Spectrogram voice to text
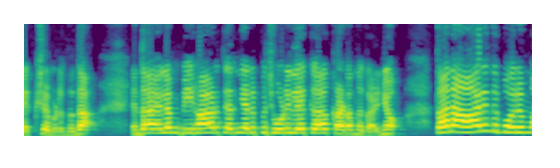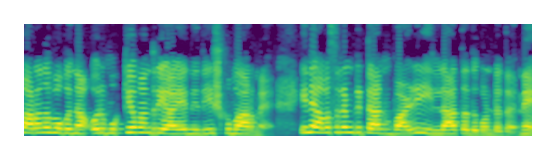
ലക്ഷ്യമിടുന്നത്. എന്തായാലും ബീഹാർ തിരഞ്ഞെടുപ്പ് ചൂടിലേക്ക് കടന്നു കഴിഞ്ഞു താൻ ആരെന്ന് പോലും മറന്നുപോകുന്ന ഒരു മുഖ്യമന്ത്രിയായ നിതീഷ് കുമാറിന് ഇനി അവസരം കിട്ടാൻ വഴിയില്ലാത്തത് കൊണ്ട് തന്നെ.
